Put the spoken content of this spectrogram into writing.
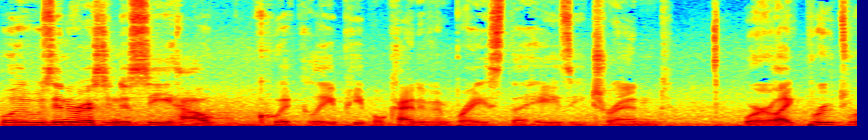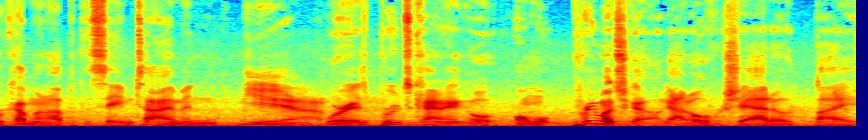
Well, it was interesting to see how quickly people kind of embraced the hazy trend, where like bruts were coming up at the same time, and Yeah. whereas bruts kind of go almost pretty much got, got overshadowed by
